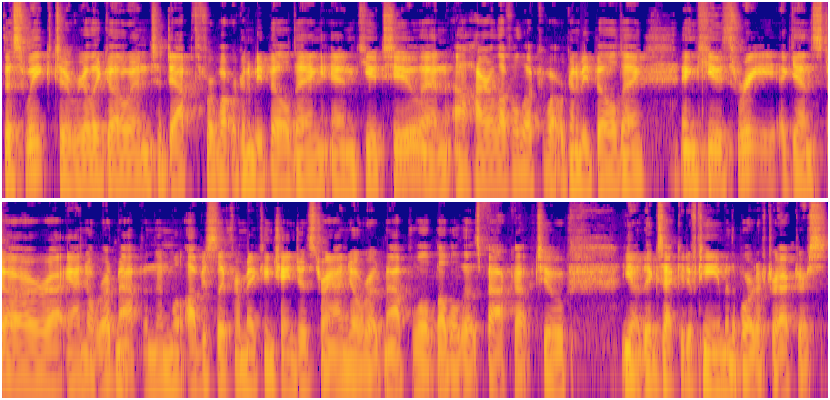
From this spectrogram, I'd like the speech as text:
this week to really go into depth for what we're going to be building in Q2 and a higher level look at what we're going to be building in Q3 against our uh, annual roadmap. And then we'll obviously, if we're making changes to our annual roadmap, we'll bubble those back up to you know the executive team and the board of directors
